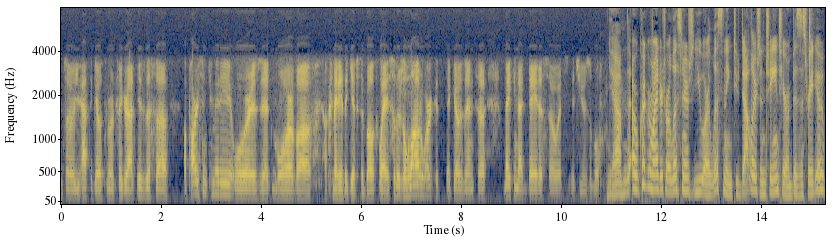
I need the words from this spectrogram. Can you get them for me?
And so you have to go through and figure out is this a a partisan committee or is it more of a, a committee that gives to both ways? So there's a lot of work that, that goes into making that data so it's it's usable. Yeah. A quick reminder to our listeners: you are listening to Dollars and Change here on Business Radio,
